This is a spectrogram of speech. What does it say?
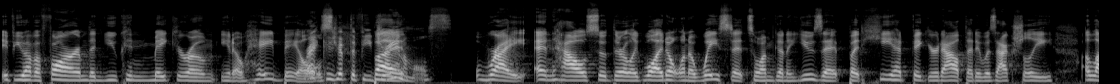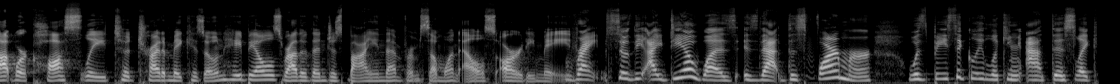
if you have a farm then you can make your own you know hay bales. Right because you have to feed but, your animals. Right and how so they're like well i don't want to waste it so i'm going to use it. But he had figured out that it was actually a lot more costly to try to make his own hay bales rather than just buying them from someone else already made. Right so the idea was is that this farmer was basically looking at this like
